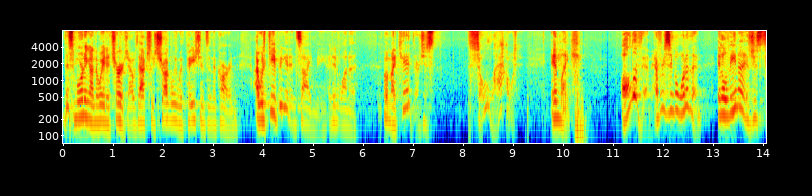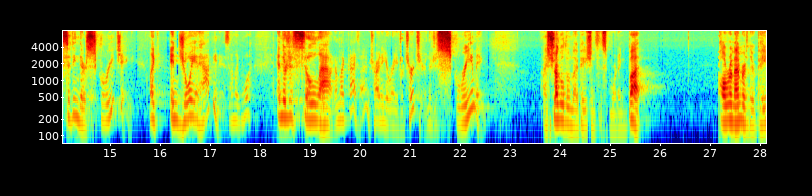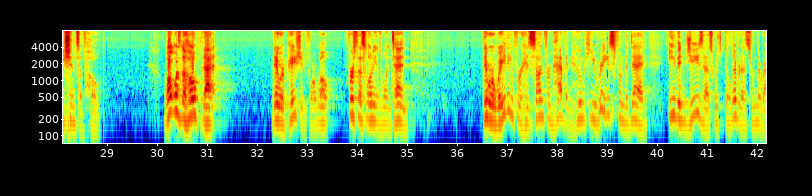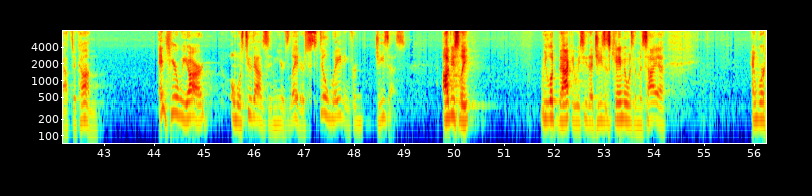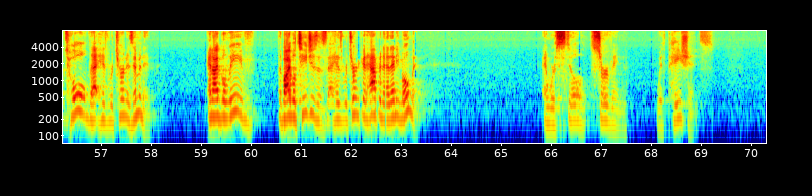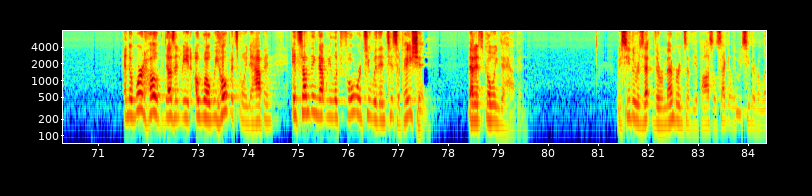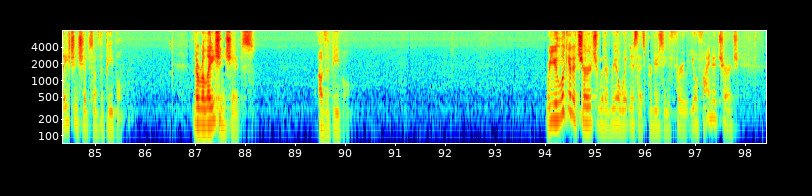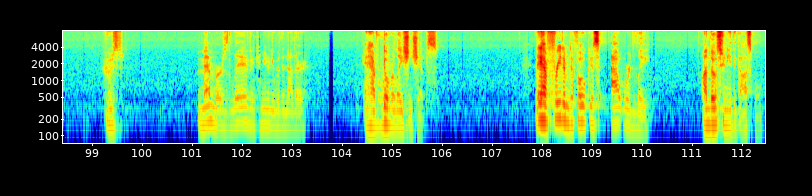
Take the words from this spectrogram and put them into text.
This morning on the way to church, I was actually struggling with patience in the car. And I was keeping it inside me. I didn't want to, but my kids are just so loud. And like all of them, every single one of them. And Alina is just sitting there screeching, like in joy and happiness. And I'm like, what? And they're just so loud. I'm like, guys, I'm trying to get ready for church here. And they're just screaming. I struggled with my patience this morning, but Paul remembers their patience of hope. What was the hope that they were patient for? Well, 1 Thessalonians 1:10 they were waiting for his son from heaven whom he raised from the dead, even Jesus which delivered us from the wrath to come. And here we are almost 2000 years later still waiting for Jesus. Obviously, we look back and we see that Jesus came and was the Messiah and we're told that his return is imminent. And I believe the Bible teaches us that his return could happen at any moment. And we're still serving with patience. And the word hope doesn't mean, oh, well, we hope it's going to happen. It's something that we look forward to with anticipation that it's going to happen. We see the, the remembrance of the apostles. Secondly, we see the relationships of the people the relationships of the people. When you look at a church with a real witness that's producing fruit, you'll find a church whose members live in community with another and have real relationships. They have freedom to focus outwardly on those who need the gospel.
